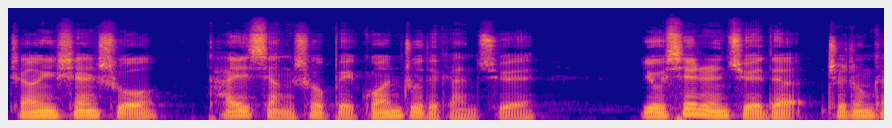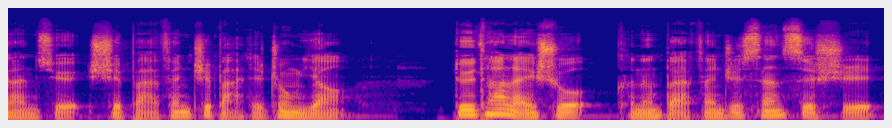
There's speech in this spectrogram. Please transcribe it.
张一山说：“他也享受被关注的感觉。有些人觉得这种感觉是百分之百的重要，对他来说可能百分之三四十。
